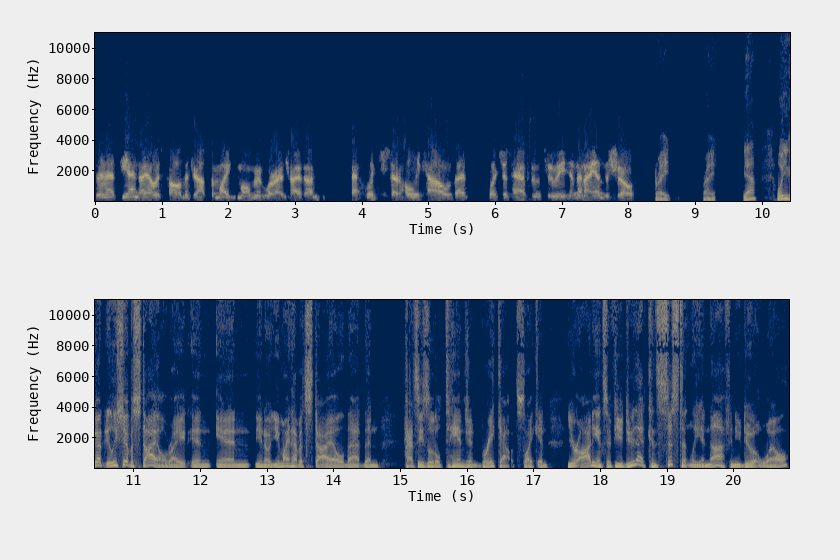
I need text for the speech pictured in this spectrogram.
Then at the end, I always call it the drop the mic moment where I try to, that, what you said, holy cow, that what just happened to me, and then I end the show. right right. Yeah. Well you got at least you have a style right? And and you know you might have a style that then has these little tangent breakouts. Like and your audience if you do that consistently enough and you do it well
